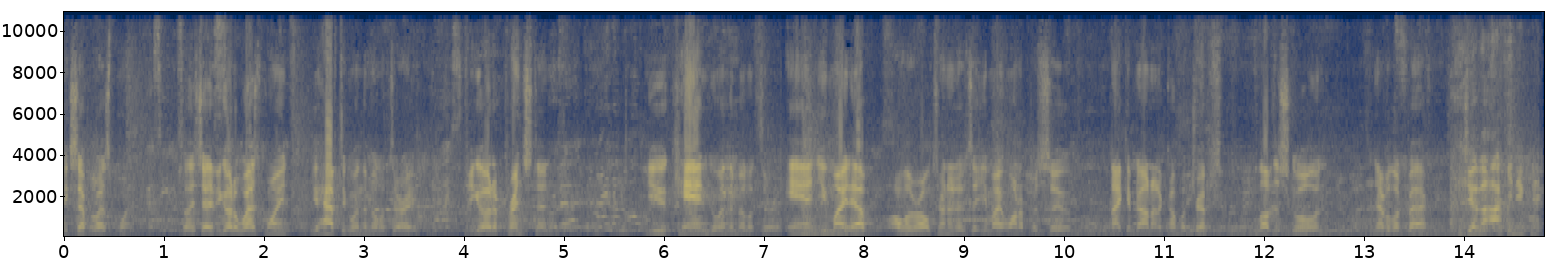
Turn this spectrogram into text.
except West Point. So they said, if you go to West Point, you have to go in the military. If you go to Princeton, you can go in the military, and you might have all other alternatives that you might want to pursue. And I came down on a couple of trips, loved the school, and never looked back. Did you have a hockey nickname?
